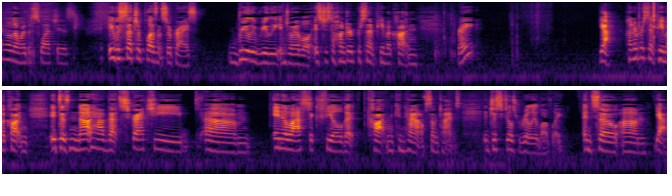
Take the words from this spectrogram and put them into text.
I don't know where the swatch is. It was such a pleasant surprise. Really, really enjoyable. It's just 100% Pima cotton, right? Yeah, 100% Pima cotton. It does not have that scratchy, um, inelastic feel that cotton can have sometimes. It just feels really lovely. And so, um, yeah,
